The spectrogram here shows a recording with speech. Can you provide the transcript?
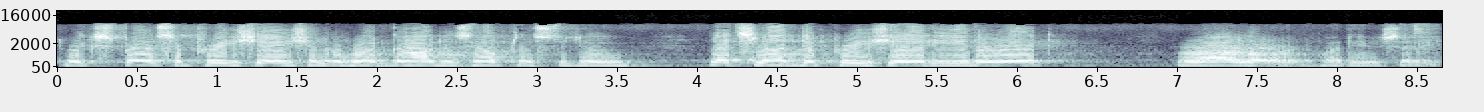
to express appreciation of what God has helped us to do, let's not depreciate either it or our Lord. What do you say?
